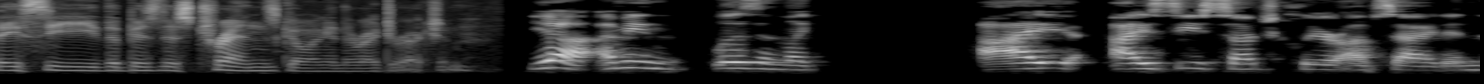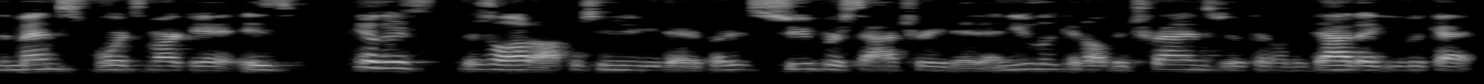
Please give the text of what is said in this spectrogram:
they see the business trends going in the right direction. Yeah, I mean, listen, like I I see such clear upside, and the men's sports market is you know there's there's a lot of opportunity there, but it's super saturated. And you look at all the trends, you look at all the data, you look at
